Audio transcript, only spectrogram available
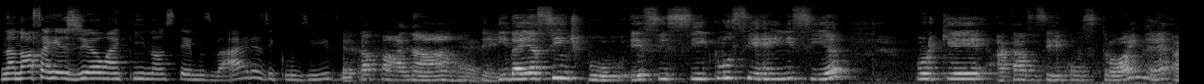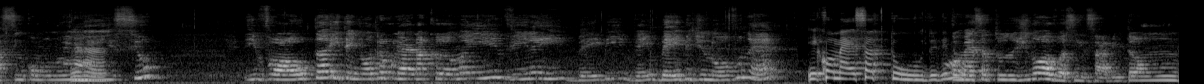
Na nossa região aqui nós temos várias, inclusive. É capaz, não, não é. tem. E daí assim, tipo, esse ciclo se reinicia porque a casa se reconstrói, né? Assim como no uhum. E volta e tem outra mulher na cama e vira aí, baby, vem o baby de novo, né? E começa tudo de novo. Começa tudo de novo, assim, sabe? Então.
